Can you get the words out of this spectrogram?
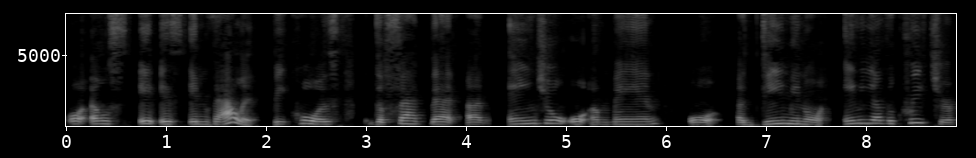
or else it is invalid because the fact that an angel or a man or a demon or any other creature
